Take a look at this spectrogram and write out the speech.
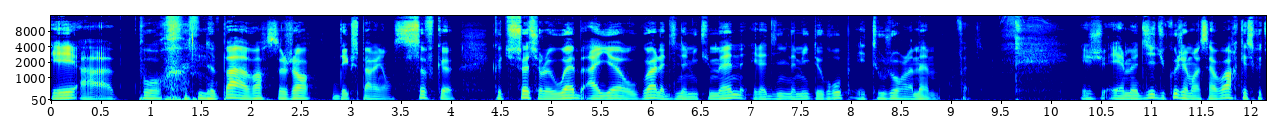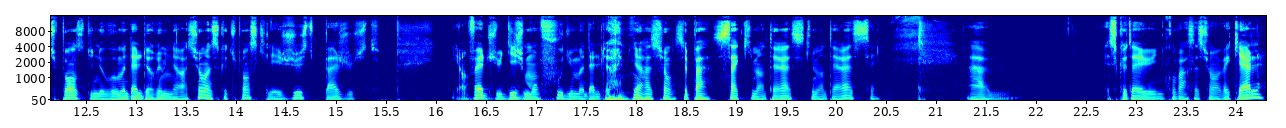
et pour ne pas avoir ce genre d'expérience. Sauf que que tu sois sur le web, ailleurs ou quoi, la dynamique humaine et la dynamique de groupe est toujours la même, en fait. Et, et elle me dit, du coup, j'aimerais savoir qu'est-ce que tu penses du nouveau modèle de rémunération, est-ce que tu penses qu'il est juste, pas juste? Et en fait, je lui dis, je m'en fous du modèle de rémunération, c'est pas ça qui m'intéresse. Ce qui m'intéresse, c'est euh, est-ce que tu as eu une conversation avec elle?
